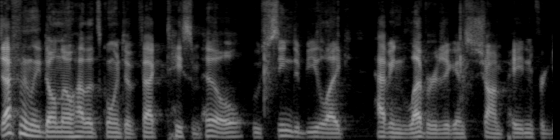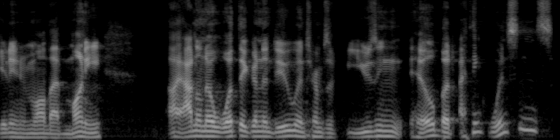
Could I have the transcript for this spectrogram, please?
definitely don't know how that's going to affect Taysom Hill, who seemed to be like having leverage against Sean Payton for getting him all that money. I, I don't know what they're going to do in terms of using Hill, but I think Winston's,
